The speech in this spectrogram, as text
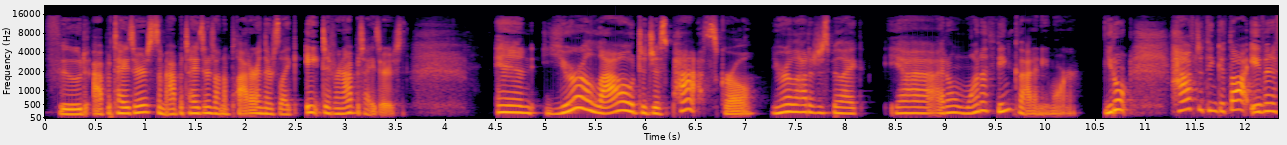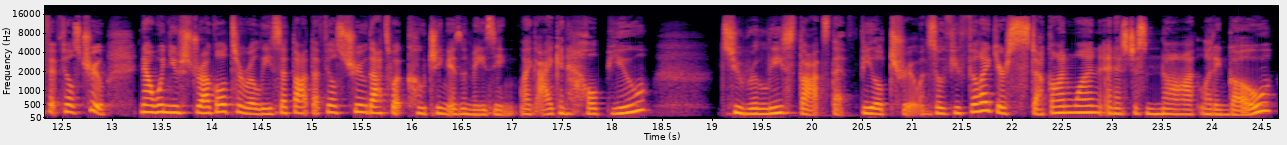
food appetizers, some appetizers on a platter, and there's like eight different appetizers. And you're allowed to just pass, girl. You're allowed to just be like, yeah, I don't want to think that anymore. You don't have to think a thought, even if it feels true. Now, when you struggle to release a thought that feels true, that's what coaching is amazing. Like I can help you to release thoughts that feel true. And so if you feel like you're stuck on one and it's just not letting go,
